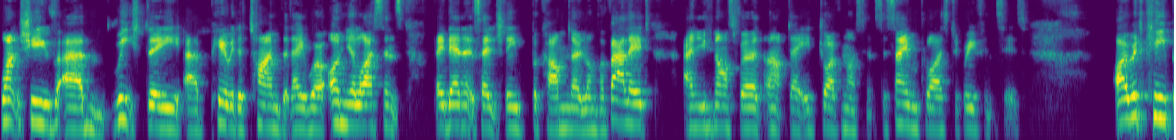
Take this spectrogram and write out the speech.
Once you've um, reached the uh, period of time that they were on your license, they then essentially become no longer valid and you can ask for an updated driving license. The same applies to grievances. I would keep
